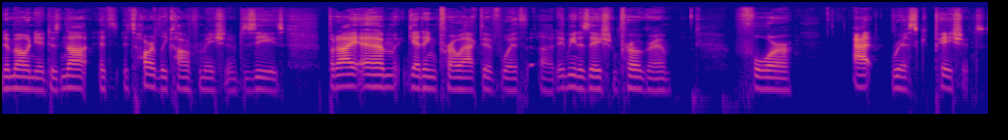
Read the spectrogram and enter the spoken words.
pneumonia does not it's it's hardly confirmation of disease. But I am getting proactive with an immunization program for at risk patients.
